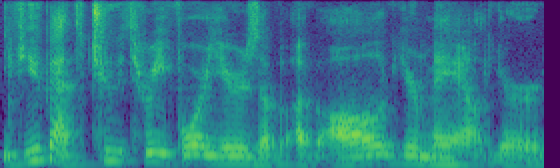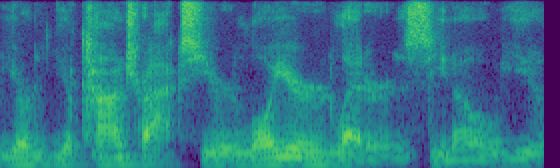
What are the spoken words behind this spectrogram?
if you've got two, three, four years of, of all of your mail, your your your contracts, your lawyer letters, you know, you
